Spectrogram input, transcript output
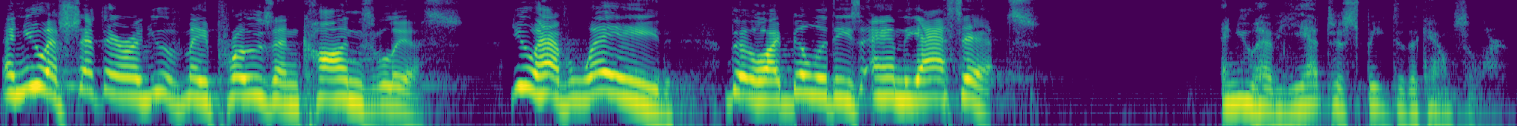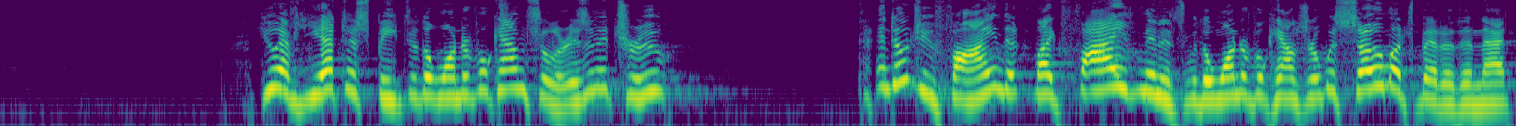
And you have sat there and you have made pros and cons lists. You have weighed the liabilities and the assets. And you have yet to speak to the counselor. You have yet to speak to the wonderful counselor. Isn't it true? And don't you find that like five minutes with the wonderful counselor was so much better than that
